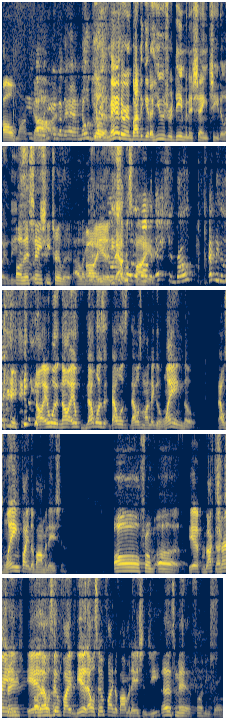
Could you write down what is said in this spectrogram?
Oh my He ain't about to, he ain't god. about to have no drip. Yo, the Mandarin about to get a huge redeeming in Shang Chi though. At least. Oh, that oh, So, Shang. Chi trailer, I like. Oh, that. yeah, He's that was little fire. abomination, bro. That nigga look. No, it was no, it that wasn't that was that was my nigga Wong though. That was Wong fighting Abomination. Oh, from uh, Yeah, from Doctor, Doctor Strange. Strange? Yeah, Oh, that, was him fighting. Yeah, that was him fighting Abomination. G. that's mad funny, bro.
